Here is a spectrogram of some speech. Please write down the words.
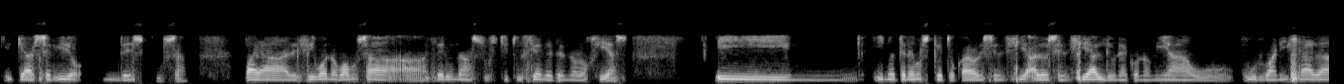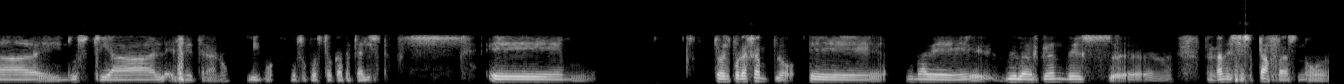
y que ha servido de excusa para decir, bueno, vamos a hacer una sustitución de tecnologías y, y no tenemos que tocar a lo, esencial, de una economía urbanizada, industrial, etcétera, ¿no? Y, por supuesto, capitalista. Eh, entonces, por ejemplo, eh, una de, de, las grandes las grandes estafas ¿no?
